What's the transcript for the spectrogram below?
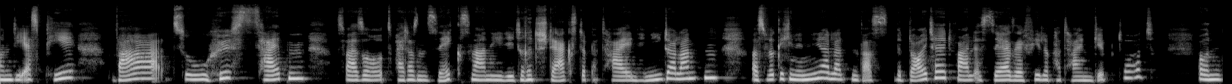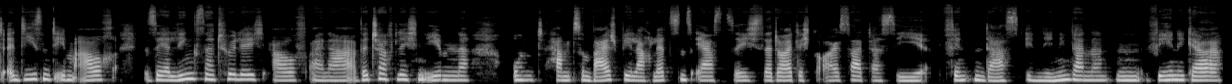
Und die SP war zu Höchstzeiten, es war so 2006, waren die die drittstärkste Partei in den Niederlanden, was wirklich in den Niederlanden was bedeutet, weil es sehr, sehr viele Parteien gibt dort. Und die sind eben auch sehr links natürlich auf einer wirtschaftlichen Ebene und haben zum Beispiel auch letztens erst sich sehr deutlich geäußert, dass sie finden, dass in den Niederlanden weniger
